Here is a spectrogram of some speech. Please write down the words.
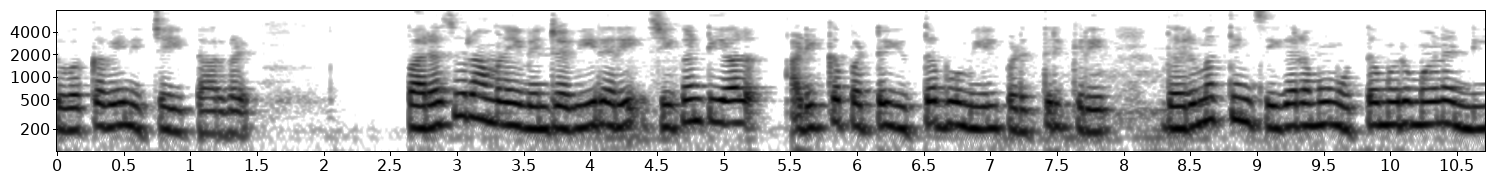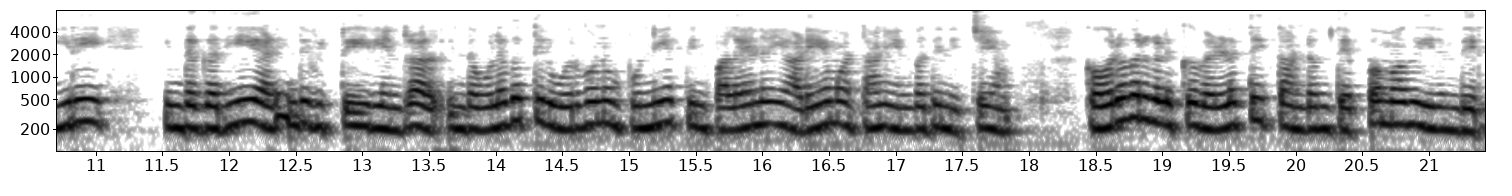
துவக்கவே நிச்சயித்தார்கள். பரசுராமனை வென்ற வீரரே சிகண்டியால் அடிக்கப்பட்டு யுத்த பூமியில் படுத்திருக்கிறீர். தருமத்தின் சிகரமும் உத்தமருமான நீரே இந்த கதியை அடைந்து விட்டீர் என்றால் இந்த உலகத்தில் ஒருவனும் புண்ணியத்தின் பலனை அடையமாட்டான் என்பது நிச்சயம். கௌரவர்களுக்கு வெள்ளத்தை தாண்டும் தெப்பமாக இருந்தீர்.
